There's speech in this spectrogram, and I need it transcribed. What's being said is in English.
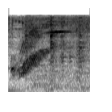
Bye.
